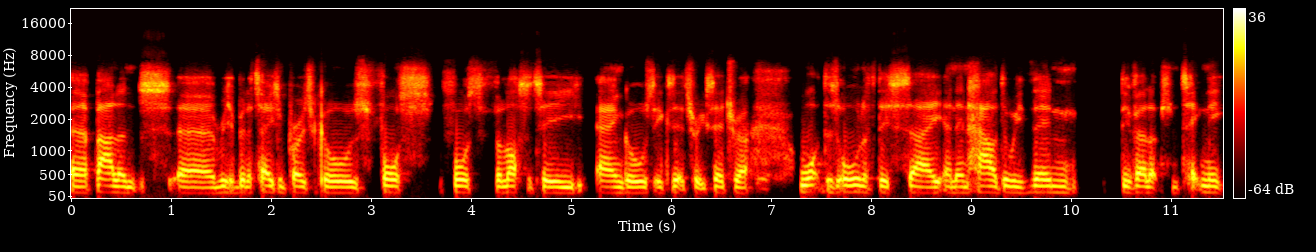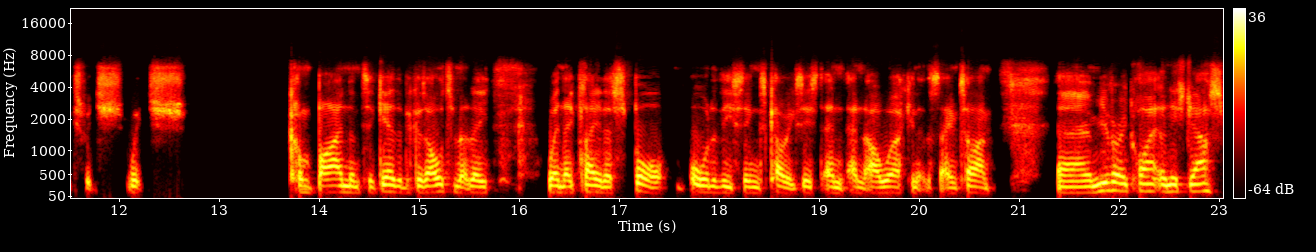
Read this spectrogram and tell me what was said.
uh, balance, uh, rehabilitation protocols, force, force, velocity, angles, etc., etc. What does all of this say, and then how do we then develop some techniques which which combine them together because ultimately when they play the sport all of these things coexist and, and are working at the same time. Um, you're very quiet on this Joust.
